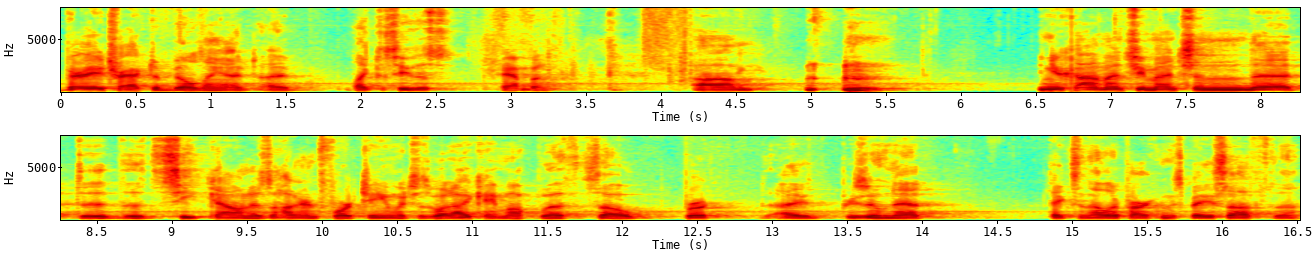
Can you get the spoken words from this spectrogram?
Very attractive building. I'd, I'd like to see this happen. Um, In your comments, you mentioned that the, the seat count is 114, which is what I came up with. So Brooke, I presume that takes another parking space off the,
